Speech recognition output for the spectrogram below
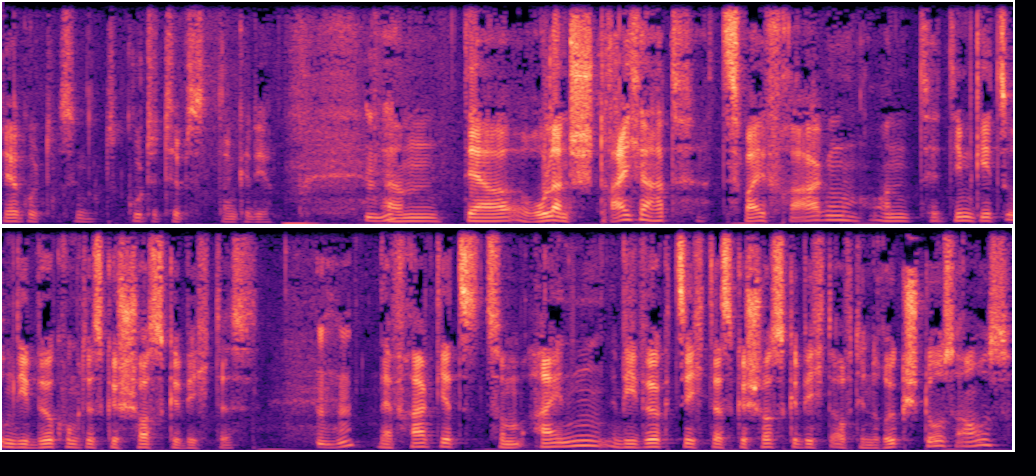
ja gut, das sind gute Tipps, danke dir. Mhm. Ähm, der Roland Streicher hat zwei Fragen und dem geht es um die Wirkung des Geschossgewichtes. Mhm. Er fragt jetzt zum einen, wie wirkt sich das Geschossgewicht auf den Rückstoß aus?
